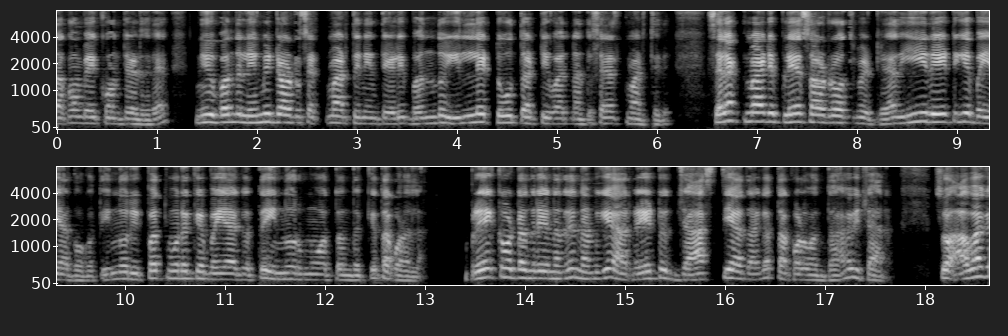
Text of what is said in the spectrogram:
ತಗೊಬೇಕು ಅಂತ ಹೇಳಿದ್ರೆ, ನೀವು ಬಂದು ಲಿಮಿಟ್ ಆರ್ಡರ್ ಸೆಟ್ ಮಾಡ್ತೀನಿ ಅಂತ ಹೇಳಿ ಬಂದು ಇಲ್ಲೇ ಟೂ ತರ್ಟಿ ಒನ್ ಅಂತ ಸೆಲೆಕ್ಟ್ ಮಾಡ್ತೀರಿ. ಸೆಲೆಕ್ಟ್ ಮಾಡಿ ಪ್ಲೇಸ್ ಆರ್ಡರ್ ಓದ್ಬಿಟ್ರೆ ಅದು ಈ ರೇಟ್ಗೆ ಬೈ ಆಗೋಗುತ್ತೆ. ಇನ್ನೂರ ಇಪ್ಪತ್ತ್ ಮೂರಕ್ಕೆ ಬೈ ಆಗುತ್ತೆ, ಇನ್ನೂರ ಮೂವತ್ತೊಂದಕ್ಕೆ ತಗೊಳಲ್ಲ. ಬ್ರೇಕ್ಔಟ್ ಅಂದ್ರೆ ಏನಂದ್ರೆ, ನಮಗೆ ಆ ರೇಟ್ ಜಾಸ್ತಿ ಆದಾಗ ತಗೊಳ್ಳುವಂತಹ ವಿಚಾರ. ಸೊ ಅವಾಗ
